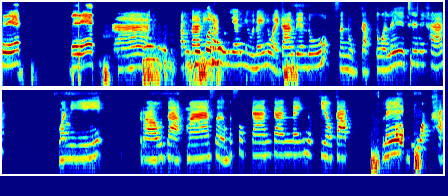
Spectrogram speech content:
เบสเบสอ่าสัปดาห์นี้เราเรียนอยู่ในหน่วยการเรียนรู้สนุกกับตัวเลขใช่ไหมคะ วันนี้เราจะมาเสริมประสบการณ์กันในหนึกเกี่ยวกับเลขบวกค่ะ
